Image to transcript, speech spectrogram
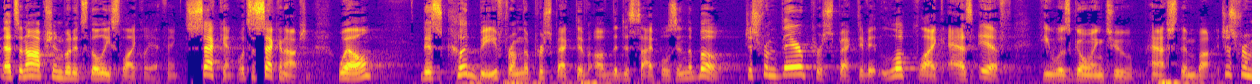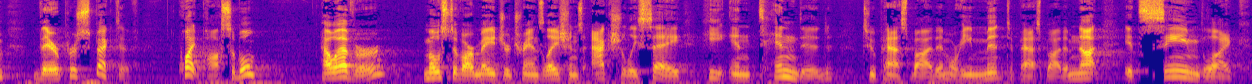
that's an option, but it's the least likely, I think. Second, what's the second option? Well, this could be from the perspective of the disciples in the boat. Just from their perspective, it looked like as if he was going to pass them by. Just from their perspective. Quite possible. However, most of our major translations actually say he intended to pass by them, or he meant to pass by them. Not it seemed like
